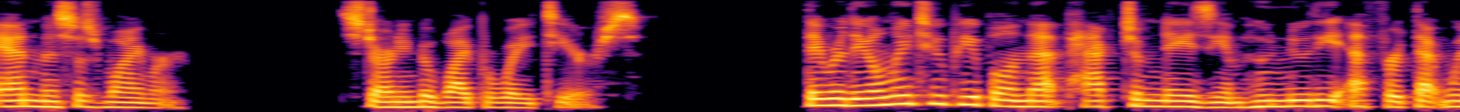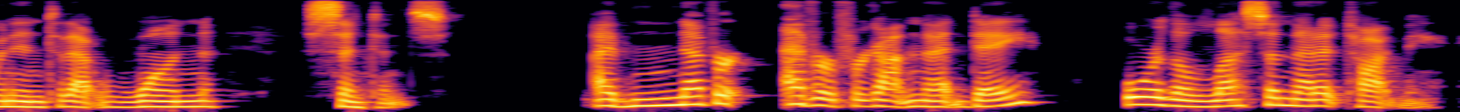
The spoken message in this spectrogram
and Mrs. Weimer starting to wipe away tears. They were the only two people in that packed gymnasium who knew the effort that went into that one sentence. I've never, ever forgotten that day or the lesson that it taught me.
